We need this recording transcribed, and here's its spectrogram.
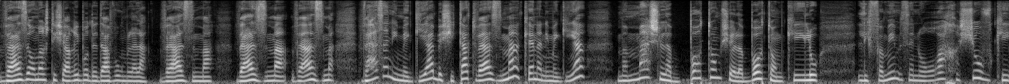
ואז זה אומר שתישארי בודדה ואומללה. ואז מה? ואז מה? ואז מה? ואז אני מגיעה בשיטת ואז מה? כן, אני מגיעה ממש לבוטום של הבוטום. כאילו, לפעמים זה נורא חשוב, כי...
